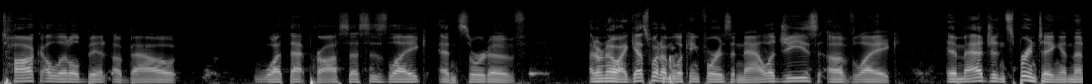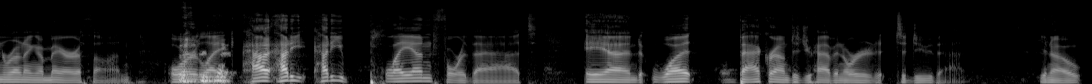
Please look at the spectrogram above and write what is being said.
Talk a little bit about what that process is like and sort of I don't know, I guess what I'm looking for is analogies of like imagine sprinting and then running a marathon or like how how do you how do you plan for that and what background did you have in order to, to do that? You know,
